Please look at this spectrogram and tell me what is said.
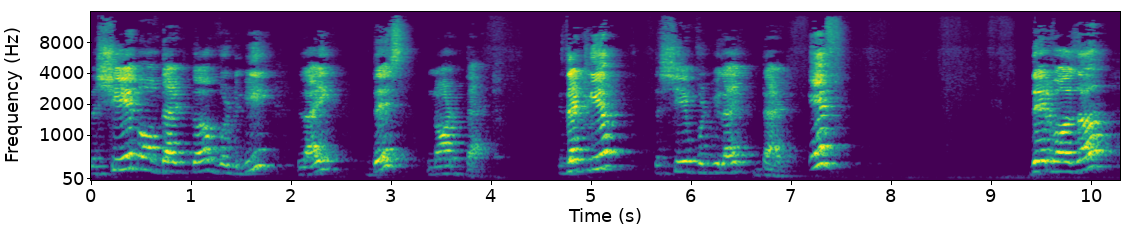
The shape of that curve would be like this, not that. Is that clear? The shape would be like that. If there was a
